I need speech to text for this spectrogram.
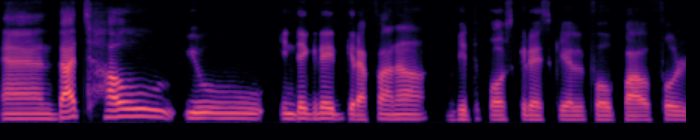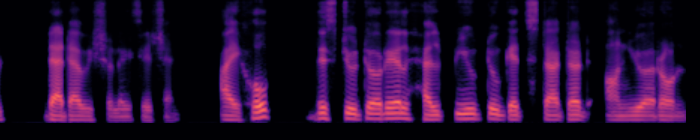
And that's how you integrate Grafana with PostgreSQL for powerful data visualization. I hope this tutorial help you to get started on your own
